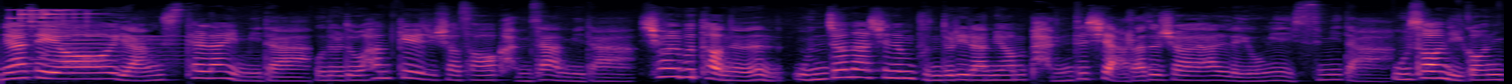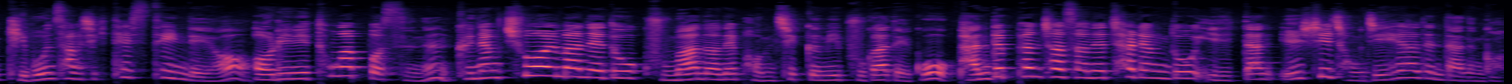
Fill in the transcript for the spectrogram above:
안녕하세요. 양스텔라입니다. 오늘도 함께 해주셔서 감사합니다. 10월부터는 운전하시는 분들이라면 반드시 알아두셔야 할 내용이 있습니다. 우선 이건 기본 상식 테스트인데요. 어린이 통합버스는 그냥 추월만 해도 9만원의 범칙금이 부과되고 반대편 차선의 차량도 일단 일시 정지해야 된다는 거.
